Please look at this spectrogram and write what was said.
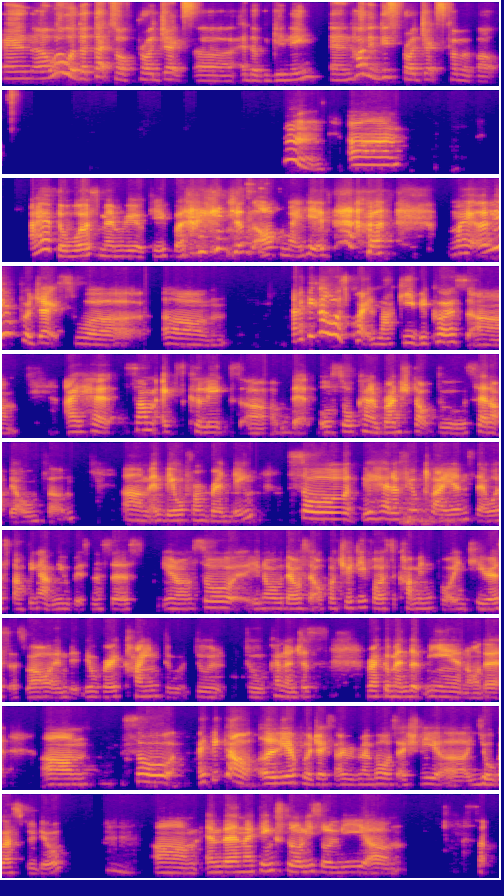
And uh, what were the types of projects uh, at the beginning? And how did these projects come about? Hmm. Um, I have the worst memory, okay, but I just off my head. my earlier projects were um I think I was quite lucky because um I had some ex-colleagues um, that also kind of branched out to set up their own firm. Um, and they were from branding. So they had a few clients that were starting up new businesses, you know. So, you know, there was the opportunity for us to come in for interiors as well. And they, they were very kind to to to kind of just recommended me and all that. Um, so I think our earlier projects I remember was actually a yoga studio. Um, and then I think slowly, slowly, um,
